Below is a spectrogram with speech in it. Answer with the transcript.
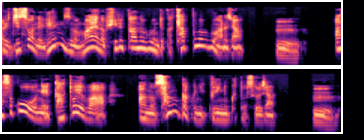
あれ実はね、レンズの前のフィルターの部分というか、キャップの部分あるじゃん。うん。あそこをね、例えば、あの、三角にくり抜くとするじゃん。うん。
